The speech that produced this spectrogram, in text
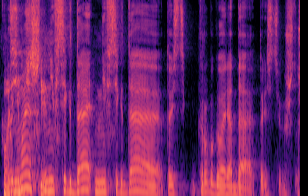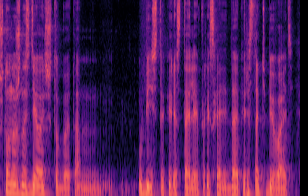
Понимаешь, не всегда, не всегда, то есть, грубо говоря, да, то есть, что, что нужно сделать, чтобы там убийства перестали происходить, да, перестать убивать.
